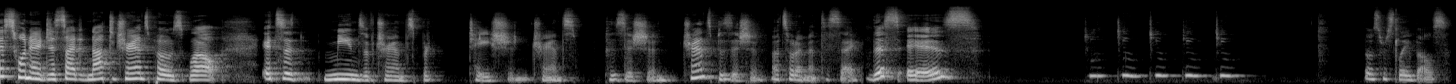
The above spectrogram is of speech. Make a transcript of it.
This one, I decided not to transpose. Well, it's a means of transportation, transposition, transposition. That's what I meant to say. This is. Those were sleigh bells.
